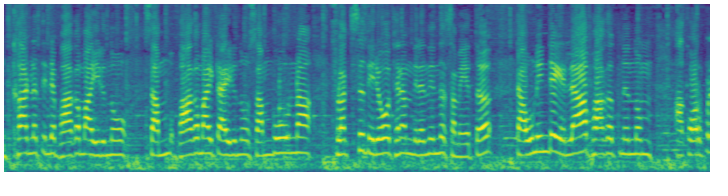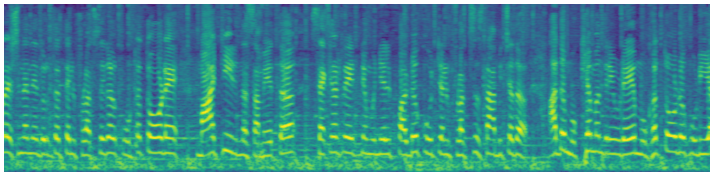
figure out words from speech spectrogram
ഉദ്ഘാടനത്തിന്റെ ഭാഗമായിരുന്നു. ഭാഗമായിട്ടായിരുന്നു സമ്പൂർണ ഫ്ലക്സ് നിരോധനം നിലനിന്ന സമയത്ത് ടൗണിന്റെ എല്ലാ ഭാഗത്തു നിന്നും ആ കോർപ്പറേഷന്റെ നേതൃത്വത്തിൽ ഫ്ലക്സുകൾ കൂട്ടത്തോടെ മാറ്റിയിരുന്ന സമയത്ത് സെക്രട്ടേറിയറ്റിന് മുന്നിൽ പടുകൂറ്റൻ ഫ്ലക്സ് സ്ഥാപിച്ചത്. അത് മുഖ്യമന്ത്രിയുടെ മുഖത്തോട് കൂടിയ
